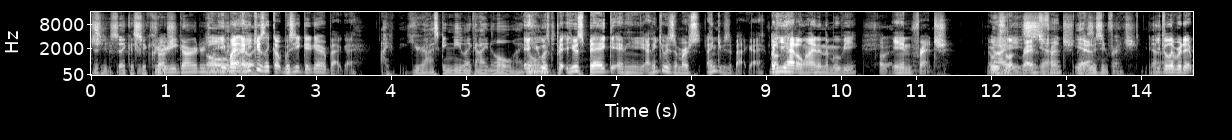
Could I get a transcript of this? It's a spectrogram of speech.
just like a security crush- guard or Oh, something. He might, I really? think he was like. A, was he a good guy or a bad guy? I, you're asking me like I know. I And he was don't. bi- he was big, and he. I think he was a merc- I think he was a bad guy, but he Okay. had a line in the movie okay. in French. It was right. It was yeah. French. Yeah, Yeah. it was in French. Yeah, He delivered it.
